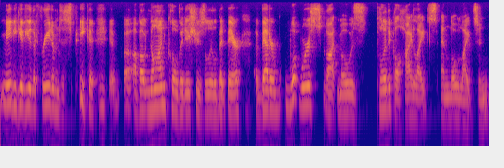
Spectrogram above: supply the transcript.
maybe give you the freedom to speak uh, about non-COVID issues a little bit there better. What were Scott Moe's political highlights and lowlights in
